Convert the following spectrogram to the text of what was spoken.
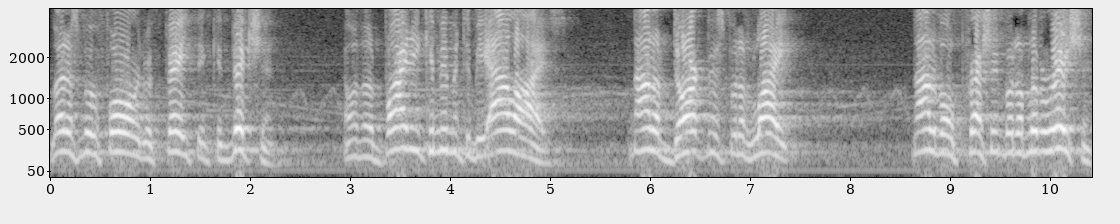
Let us move forward with faith and conviction and with an abiding commitment to be allies, not of darkness but of light, not of oppression but of liberation,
